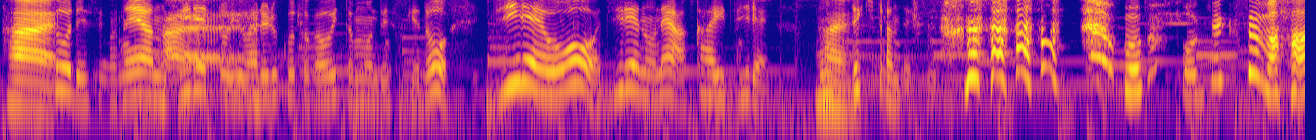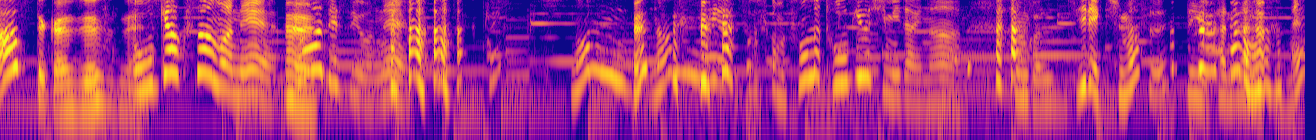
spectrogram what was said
はい、そうですよね。あの、はい、ジレと言われることが多いと思うんですけどジレをジレのね赤いジレ持ってきたんです。はい、もうお客様は？って感じですね。お客様ね、はですよね。なんなんでしかもそんな闘牛士みたいななんかジレ来ますっていう感じなんですよね。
